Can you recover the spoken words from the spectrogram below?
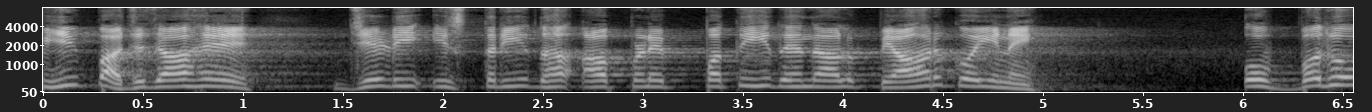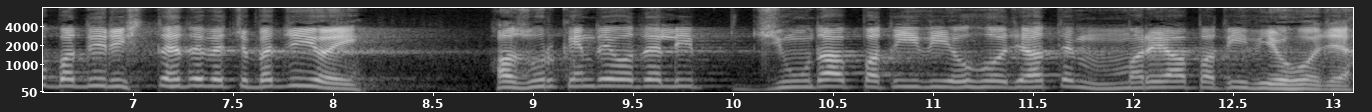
ਹੀ ਭੱਜ ਜਾਹੇ, ਜਿਹੜੀ ਇਸਤਰੀ ਦਾ ਆਪਣੇ ਪਤੀ ਦੇ ਨਾਲ ਪਿਆਰ ਕੋਈ ਨਹੀਂ। ਉਹ ਬਧੋ ਬਦੀ ਰਿਸ਼ਤੇ ਦੇ ਵਿੱਚ ਵੱਜੀ ਹੋਈ। ਹਜ਼ੂਰ ਕਹਿੰਦੇ ਉਹਦੇ ਲਈ ਜਿਉਂਦਾ ਪਤੀ ਵੀ ਉਹੋ ਜਿਹਾ ਤੇ ਮਰਿਆ ਪਤੀ ਵੀ ਉਹੋ ਜਿਹਾ।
